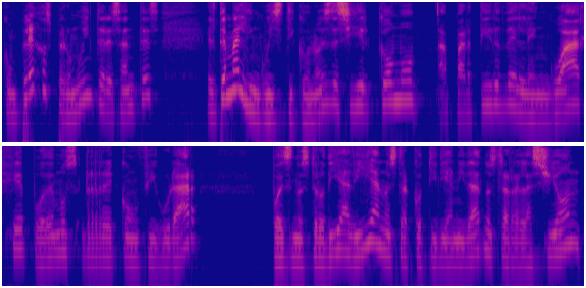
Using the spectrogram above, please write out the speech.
complejos, pero muy interesantes. El tema lingüístico, ¿no? Es decir, cómo a partir del lenguaje podemos reconfigurar pues nuestro día a día, nuestra cotidianidad, nuestra relación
